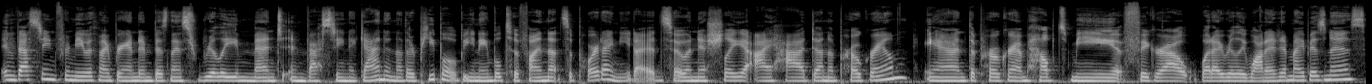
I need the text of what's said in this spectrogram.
investing for me with my brand and business really meant investing again in other people, being able to find that support I needed. So, initially, I had done a program, and the program helped me figure out what I really wanted in my business.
